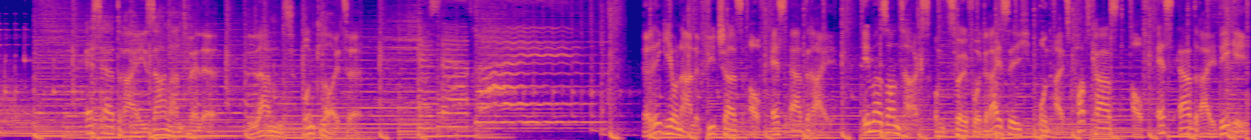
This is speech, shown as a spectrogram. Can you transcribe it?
SR3 Saarlandwelle. Land und Leute. SR3. Regionale Features auf SR3. Immer sonntags um 12.30 Uhr und als Podcast auf sr3.de.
